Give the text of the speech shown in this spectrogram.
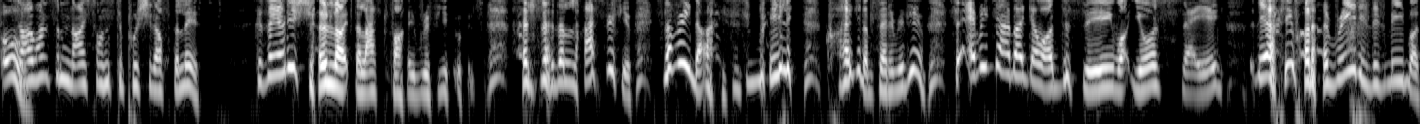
So I want some nice ones to push it off the list because they only show like the last five reviews. And so the last review, it's not very nice. It's really quite an upsetting review. So every time I go on to see what you're saying, the only one I read is this mean one.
